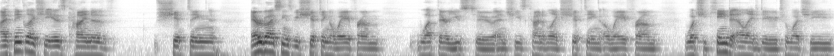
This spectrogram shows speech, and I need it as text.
I think like she is kind of shifting. Everybody seems to be shifting away from what they're used to, and she's kind of like shifting away from what she came to LA to do to what she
